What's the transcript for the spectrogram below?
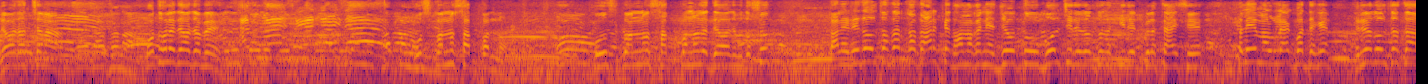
দেওয়া যাচ্ছে না। কত হলে দেওয়া যাবে? 55 56 পঁচপান্ন ছাপ্পান্ন হলে দেওয়া যাবে। দর্শক তাহলে রেজাউল চাচার কাছে আর কে ধামাকা নিয়ে যেহেতু বলছি রেজাউল চাচা কি রেটগুলো চাইছে তাহলে এই মালগুলো একবার দেখেন। রেজাউল চাচা।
